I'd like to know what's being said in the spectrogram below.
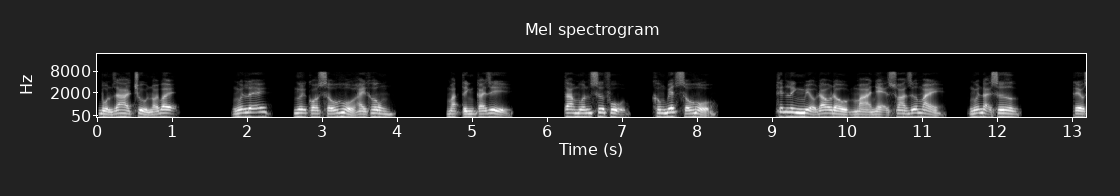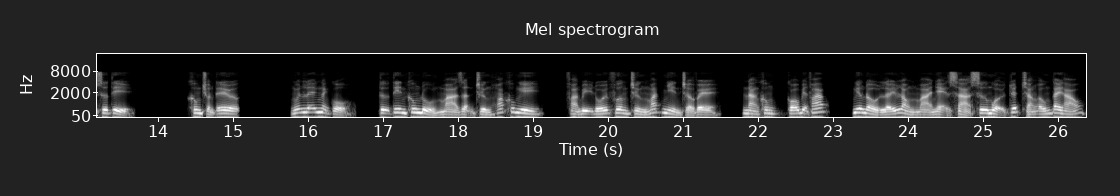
Bổn gia chủ nói bậy. Nguyễn Lễ, ngươi có xấu hổ hay không? Mặt tính cái gì? Ta muốn sư phụ, không biết xấu hổ. Thiết linh miểu đau đầu mà nhẹ xoa giữa mày, Nguyễn Đại Sư. Kêu sư tỷ Không chuẩn kêu. Nguyễn Lễ ngạnh cổ, tự tin không đủ mà giận trừng hoắc khúc nghi, phản bị đối phương trừng mắt nhìn trở về, nàng không có biện pháp, nghiêng đầu lấy lòng mà nhẹ xả sư muội tuyết trắng ống tay áo,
